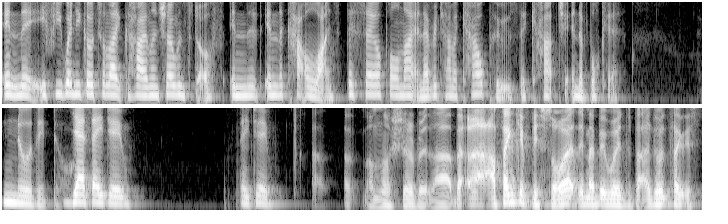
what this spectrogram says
in the if you when you go to like the Highland Show and stuff in the in the cattle lines, they stay up all night. And every time a cow poos, they catch it in a bucket. No, they don't. Yeah, they do. They do. I'm not sure about that, but I I think if they saw it, they maybe would. But I don't think this.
